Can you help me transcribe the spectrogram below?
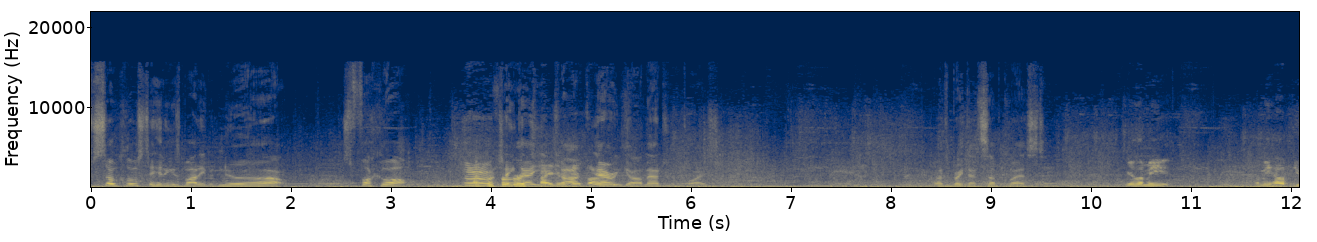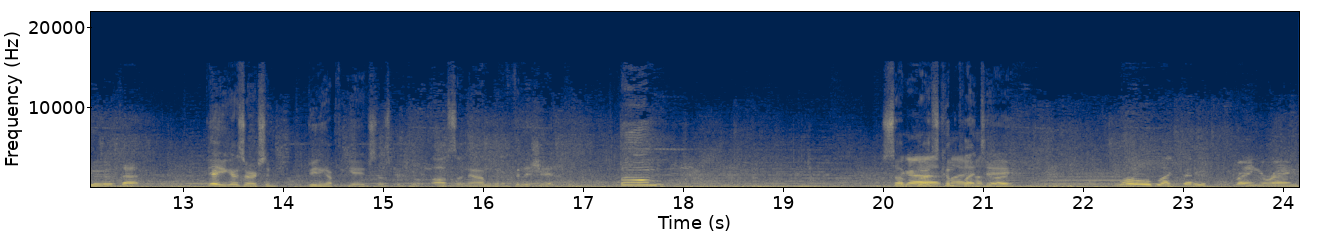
so close to hitting his body, but no, just fuck all. Mm, take that, you cock. There we go. Mounted twice. I'll have to break that sub quest. Here, let me let me help you with that. Yeah, you guys are actually beating up the gauge, so that's pretty cool. Also, now I'm gonna finish it. Boom! Subquest my complete. hunter. Whoa, Black Betty. Rang orang.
